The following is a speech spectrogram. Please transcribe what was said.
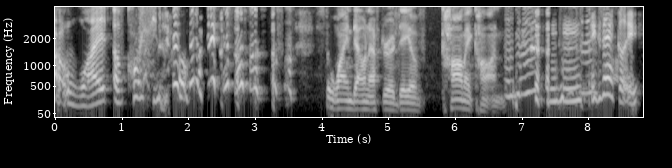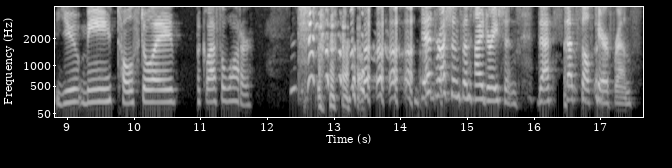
Oh, what? Of course you do. Just to wind down after a day of Comic Con. Mhm. hmm Exactly. You, me, Tolstoy, a glass of water. Dead Russians and hydration. That's that's self care, friends.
